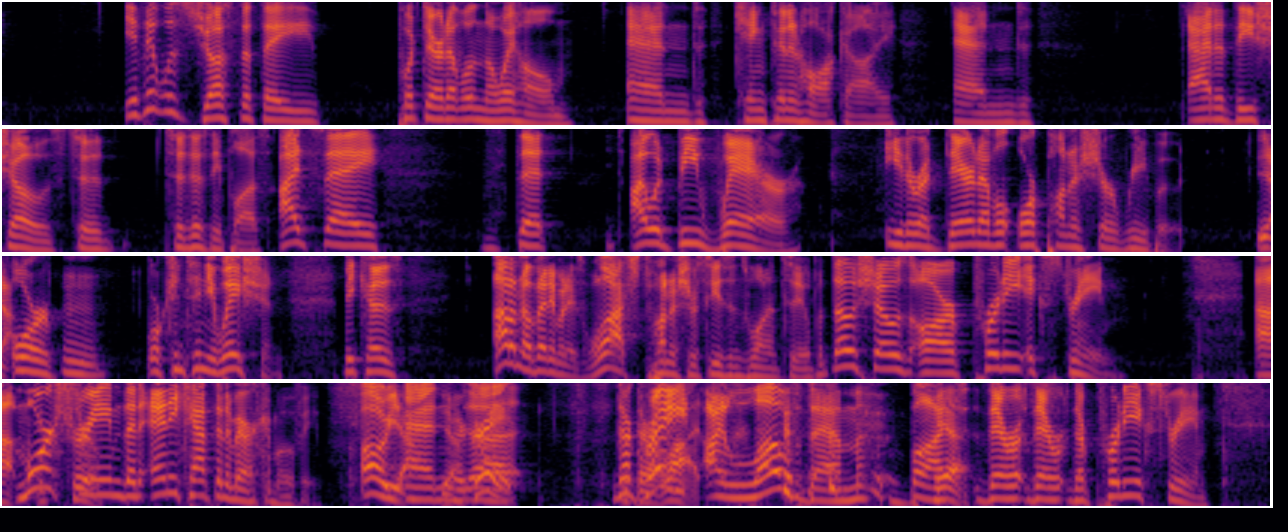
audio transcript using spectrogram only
if it was just that they put Daredevil in No Way Home and Kingpin and Hawkeye and added these shows to to Disney Plus, I'd say that I would beware either a Daredevil or Punisher reboot Yeah. or or continuation because I don't know if anybody's watched Punisher seasons one and two, but those shows are pretty extreme. Uh, more It's true. extreme than any Captain America movie. Oh, yeah. and yeah. They're great. uh, they're they're great. I love them, but Yeah. they're they're they're pretty extreme.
